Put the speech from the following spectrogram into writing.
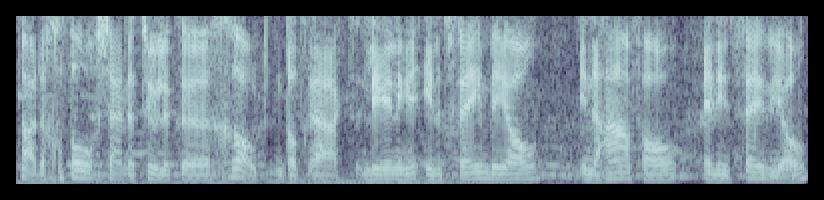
Nou, de gevolgen zijn natuurlijk uh, groot. Dat raakt leerlingen in het VMBO, in de HAVO en in het VWO.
